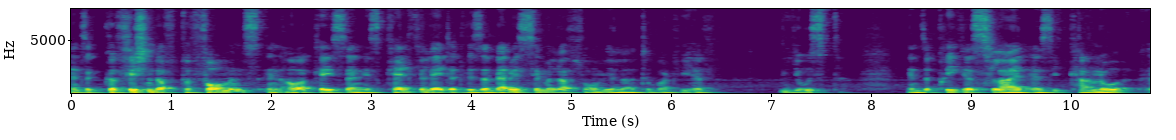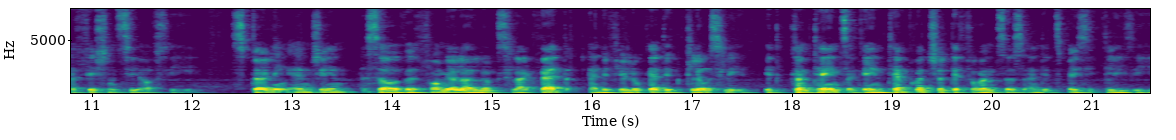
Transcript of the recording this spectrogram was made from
And the coefficient of performance in our case then is calculated with a very similar formula to what we have used in the previous slide as the Carnot efficiency of the Stirling engine. So the formula looks like that and if you look at it closely it contains again temperature differences and it's basically the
